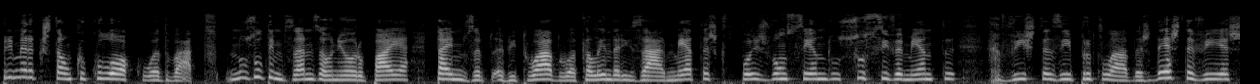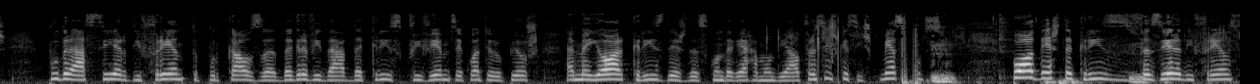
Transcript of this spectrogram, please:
Primeira questão que coloco a debate. Nos últimos anos, a União Europeia tem-nos habituado a calendarizar metas que depois vão sendo sucessivamente revistas e proteladas. Desta vez, poderá ser diferente por causa da gravidade da crise que vivemos enquanto europeus, a maior crise desde a Segunda Guerra Mundial. Francisco Assis, comece por si. Pode esta crise fazer a diferença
